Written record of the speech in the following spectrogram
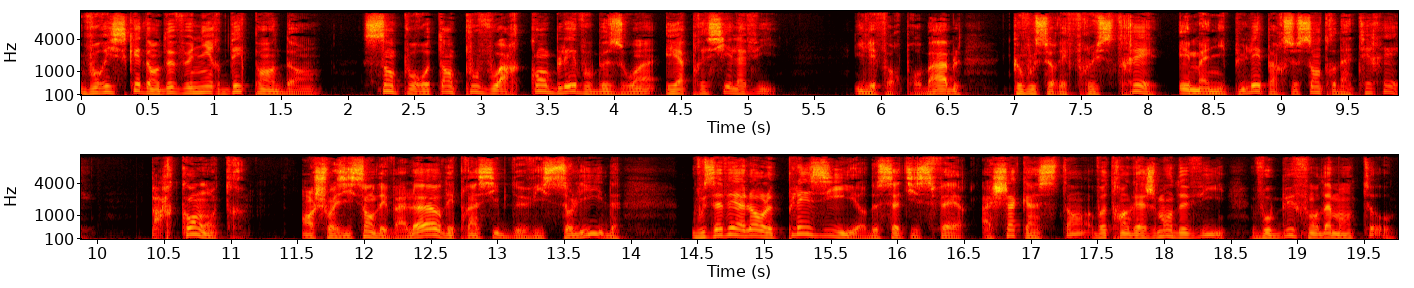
vous risquez d'en devenir dépendant sans pour autant pouvoir combler vos besoins et apprécier la vie. Il est fort probable que vous serez frustré et manipulé par ce centre d'intérêt. Par contre, en choisissant des valeurs, des principes de vie solides, vous avez alors le plaisir de satisfaire à chaque instant votre engagement de vie, vos buts fondamentaux.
